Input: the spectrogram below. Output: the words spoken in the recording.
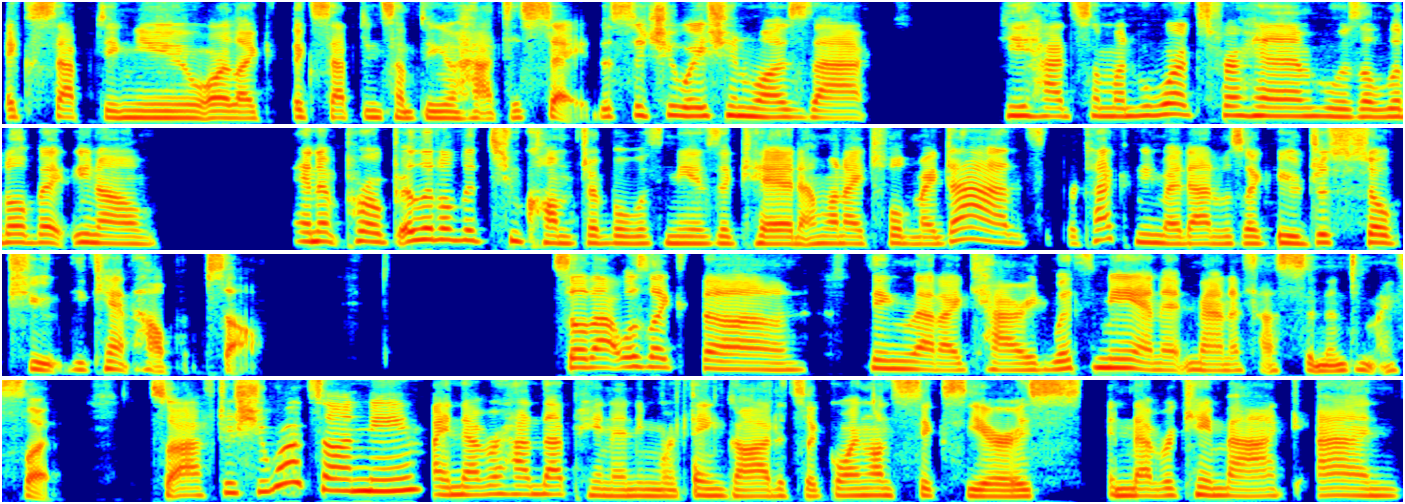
accepting you or like accepting something you had to say. The situation was that he had someone who works for him who was a little bit, you know, inappropriate, a little bit too comfortable with me as a kid. And when I told my dad to protect me, my dad was like, You're just so cute. He can't help himself. So that was like the thing that I carried with me and it manifested into my foot. So after she worked on me, I never had that pain anymore. Thank God. It's like going on six years. It never came back. And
